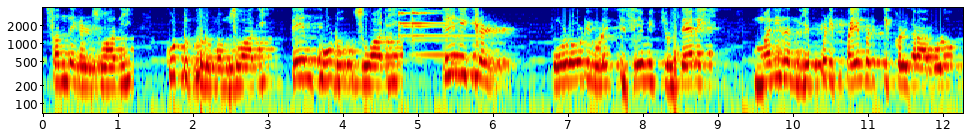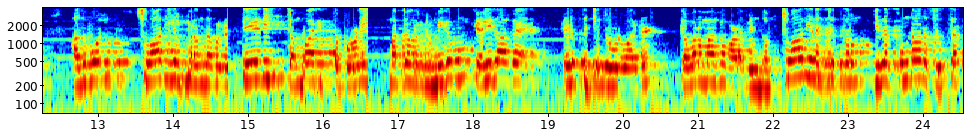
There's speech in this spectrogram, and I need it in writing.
சந்தைகள் சுவாதி கூட்டு குடும்பம் சுவாதி தேன் கூடு சுவாதி தேனீக்கள் ஓடோடி உழைத்து சேமிக்கும் தேனை மனிதன் எப்படி பயன்படுத்திக் கொள்கிறார்களோ அதுபோல் சுவாதியில் பிறந்தவர்கள் தேடி சம்பாதித்த பொருளை மற்றவர்கள் மிகவும் எளிதாக எடுத்து சென்று விடுவார்கள். கவனமாக வாழ வேண்டும். சுவாதி நட்சத்திரம் இதற்குண்டான சித்தர்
